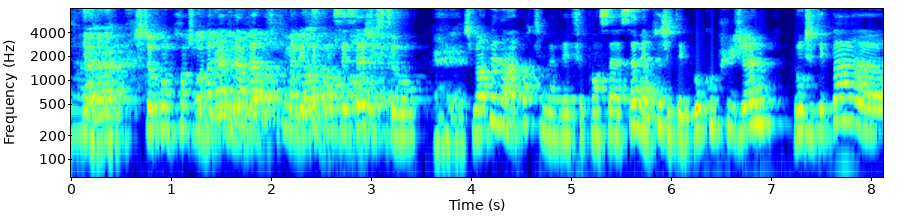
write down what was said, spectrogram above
Je te comprends. Je me rappelle d'un rapport qui m'avait fait penser ça justement. Je me rappelle d'un rapport qui m'avait fait penser à ça, mais après, j'étais beaucoup plus jeune. Donc, j'étais pas. euh,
